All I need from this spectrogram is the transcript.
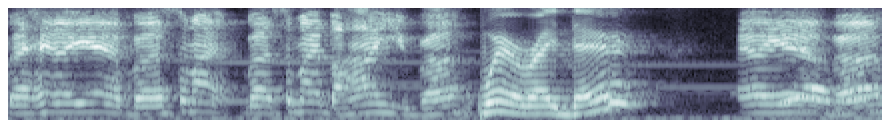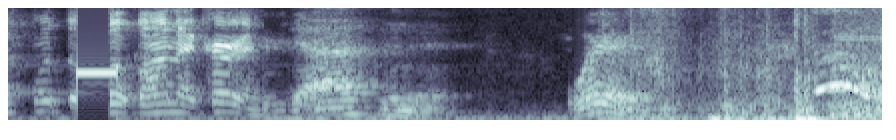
But hell yeah, bro. Somebody, bro, somebody behind you, bro. Where? Right there? Hell yeah, Yeah, bro. What the fuck behind that curtain? You're gassing it. Where? Oh!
